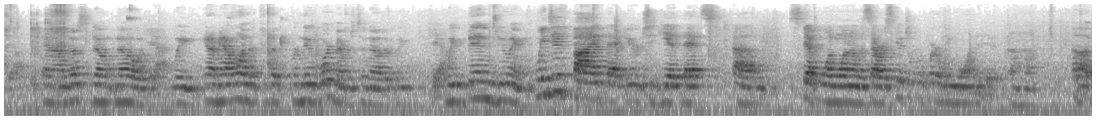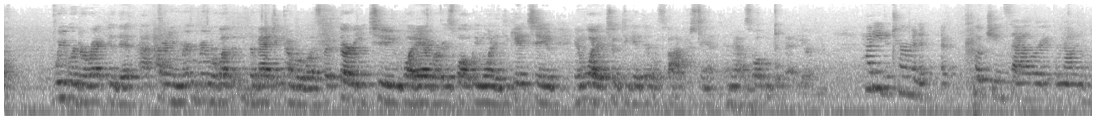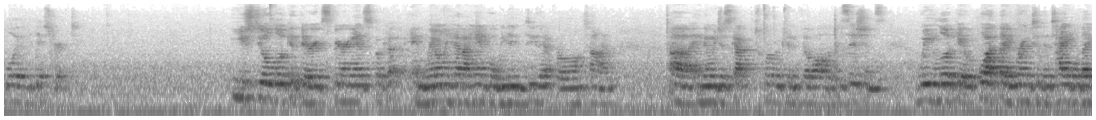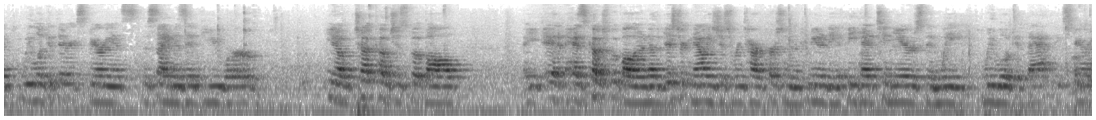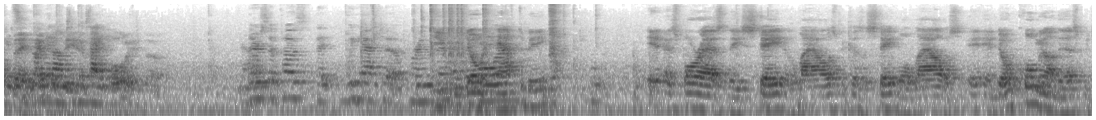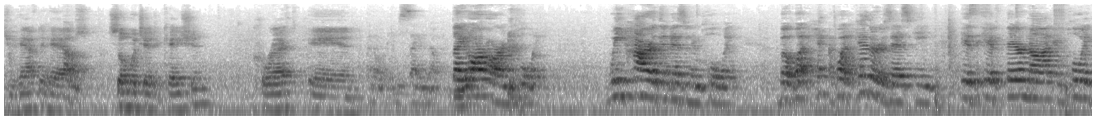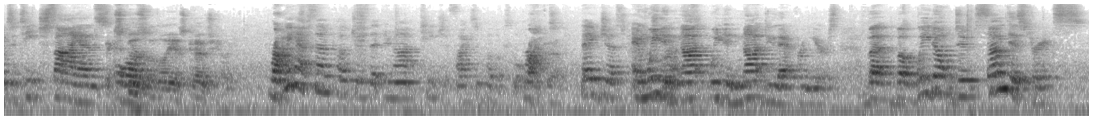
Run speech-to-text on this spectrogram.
and I just don't know Yeah. if we, I mean, I want the, for new board members to know that we, Yeah. we've been doing, We did five that year to get that, um, step one, one on the salary schedule where we wanted it. uh-huh, Uh, We were directed that, I, I don't even remember what the, the magic number was, but thirty-two, whatever, is what we wanted to get to, and what it took to get there was five percent, and that was what we did that year. How do you determine a, a coaching salary if they're not an employee of the district? You still look at their experience, because, and we only have a handful, we didn't do that for a long time. Uh, and then we just got to where we couldn't fill all the positions. We look at what they bring to the table, they, we look at their experience, the same as if you were, you know, Chuck coaches football, he has coached football in another district, now he's just a retired person in the community. If he had ten years, then we, we look at that experience and bring it onto the table. they're supposed, that we have to approve You them you as a don't board. have to be, i- as far as the state allows, because the state will allow us, a- and don't quote me on this, but you have to have oh. so much education, correct? And I know what he's saying though. They are our employee. We hire them as an employee. But what, He- what Heather is asking is if they're not employed to teach science or. Exclusively as coaching. Right, We have some coaches that do not teach at Sikeston Public Schools. right. They just. And we did not, we did not do that for years. But, but we don't do, some districts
